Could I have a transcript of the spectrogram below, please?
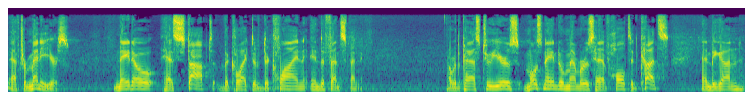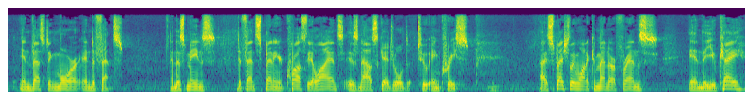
after many years, NATO has stopped the collective decline in defense spending. Over the past two years, most NATO members have halted cuts and begun investing more in defense. And this means defense spending across the alliance is now scheduled to increase. I especially want to commend our friends in the UK,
